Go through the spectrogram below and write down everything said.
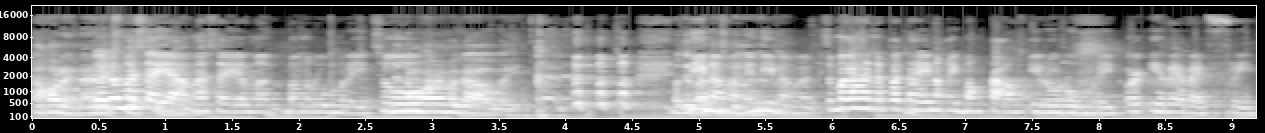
Ako rin. Pero masaya, masaya mag, mang room raid. So, Hindi naman kami mag-aaway. hindi naman, na- hindi naman. So, maghahanap pa tayo ng ibang taong iro-room raid or ire-ref raid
